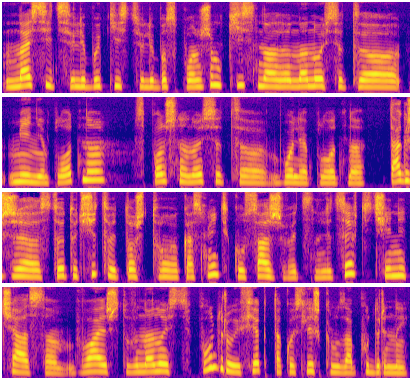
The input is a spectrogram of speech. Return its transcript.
носить либо кистью, либо спонжем. Кисть на, наносит э, менее плотно, спонж наносит э, более плотно. Также стоит учитывать то, что косметика усаживается на лице в течение часа. Бывает, что вы наносите пудру, эффект такой слишком запудренный.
